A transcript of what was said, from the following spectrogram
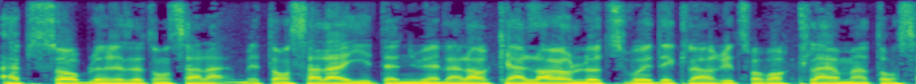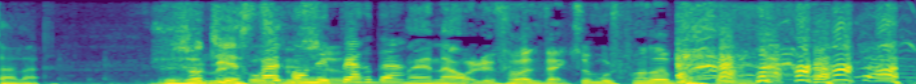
absorbe le reste de ton salaire, mais ton salaire il est annuel. Alors qu'à l'heure, là, tu vas être déclaré, tu vas voir clairement ton salaire. Les autres, ils qu'on est perdant. Mais On non. va lui faire une facture, moi, je prendrais pas.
